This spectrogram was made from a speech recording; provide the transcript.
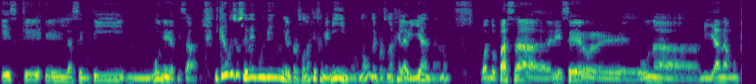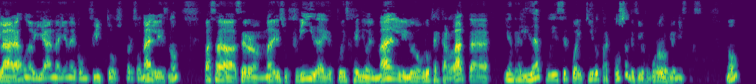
es que eh, la sentí muy mediatizada. Y creo que eso se ve muy bien en el personaje femenino, ¿no? En el personaje de la villana, ¿no? Cuando pasa de ser una villana muy clara, una villana llena de conflictos personales, ¿no? Pasa a ser madre sufrida y después genio del mal y luego bruja escarlata y en realidad puede ser cualquier otra cosa que se les ocurra a los guionistas, ¿no?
